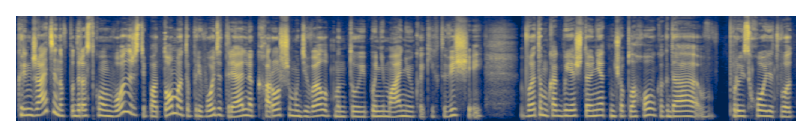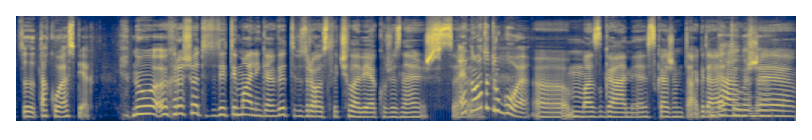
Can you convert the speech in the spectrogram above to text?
кринжатина в подростковом возрасте, потом это приводит реально к хорошему девелопменту и пониманию каких-то вещей. В этом, как бы, я считаю, нет ничего плохого, когда происходит вот э, такой аспект. Ну, э, хорошо, ты, ты, ты маленькая, а когда ты взрослый человек, уже знаешь, с... Это, ну, это другое. Э, мозгами, скажем так, да, да это да, уже... Да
